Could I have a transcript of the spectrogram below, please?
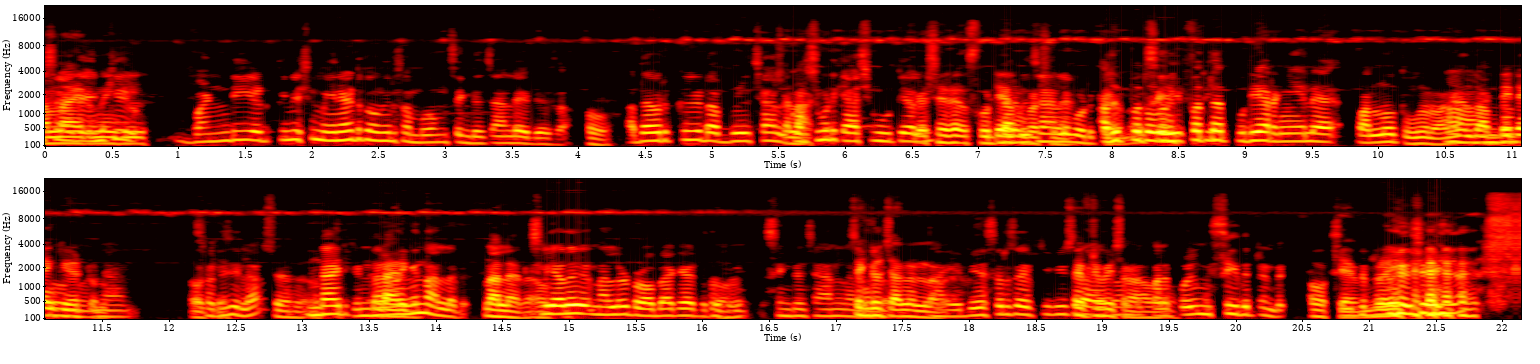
നന്നായിരുന്നെങ്കിൽ വണ്ടി എടുത്തതിന് ശേഷം മെയിൻ ആയിട്ട് തോന്നിയൊരു സംഭവം സിംഗിൾ ചാനൽ ഏബിയസ് ഓ. അത് അവർക്ക് ഡബിൾ ചാനൽ കുറച്ചും കൂടി ക്യാഷ് കൂട്ടിയാൽ. അതിപ്പോ ഇപ്പത്തെ പുതിയ ഇറങ്ങിയിൽ വന്നു തോന്നുന്നു. അങ്ങനെ അപ്ഡേറ്റ് ഞാൻ കേട്ടു ശ്രദ്ധിച്ചില്ല. ഉണ്ടായിരിക്കും. നല്ലത്. നല്ലത് ആക്ച്വലി അത് നല്ലൊരു ഡ്രോബാക്ക് ആയിട്ട് തോന്നി. സിംഗിൾ ചാനൽ സിംഗിൾ ചാനൽ ഒരു സേഫ്റ്റി ഫീച്ചർ പലപ്പോഴും മിസ് ചെയ്തിട്ടുണ്ട്.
